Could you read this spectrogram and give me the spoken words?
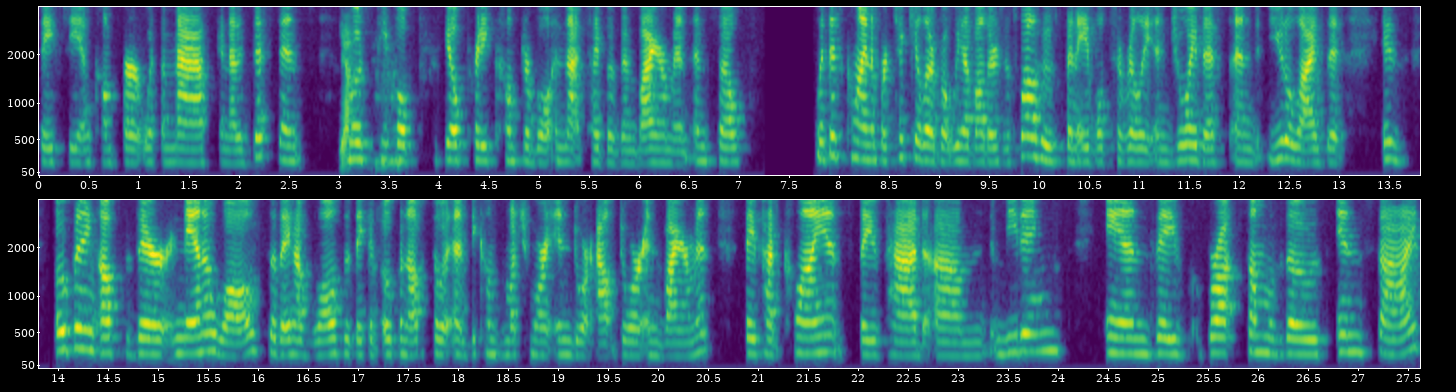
safety and comfort with a mask and at a distance, yep. most people feel pretty comfortable in that type of environment. And so, with this client in particular, but we have others as well who's been able to really enjoy this and utilize it, is opening up their NanaWalls. So they have walls that they can open up so it becomes much more indoor outdoor environment. They've had clients, they've had um, meetings, and they've brought some of those inside,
